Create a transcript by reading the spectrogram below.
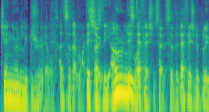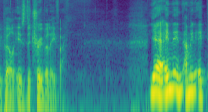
genuinely blue True. pilled. And so that right. This so is the only this way. definition. So so the definition of blue pill is the true believer. Yeah, in, in I mean it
